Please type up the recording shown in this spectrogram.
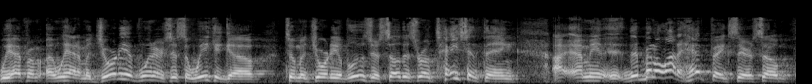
We had from uh, we had a majority of winners just a week ago to a majority of losers. So this rotation thing, I, I mean, there've been a lot of head fakes there. So,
